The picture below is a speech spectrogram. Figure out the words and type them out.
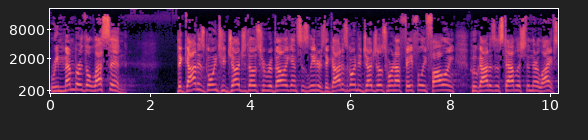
remember the lesson. That God is going to judge those who rebel against his leaders. That God is going to judge those who are not faithfully following who God has established in their lives.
